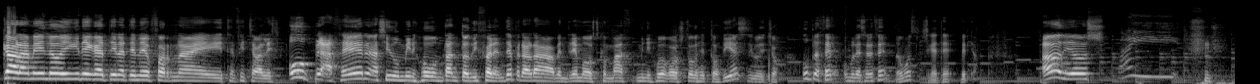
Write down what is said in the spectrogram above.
Caramelo Y tiene tiene Fortnite. En fin, chavales, un placer. Ha sido un minijuego un tanto diferente, pero ahora vendremos con más minijuegos todos estos días. Así que lo he dicho, un placer, un placer. Nos vemos en el siguiente vídeo. Adiós. Bye.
